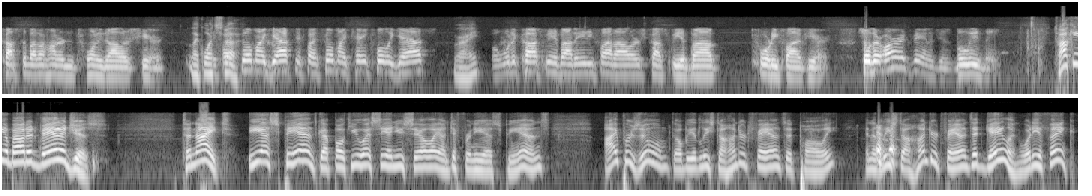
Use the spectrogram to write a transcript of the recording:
cost about one hundred and twenty dollars here. Like what if stuff? I fill my gas, if I fill my tank full of gas, right? What would it cost me about eighty-five dollars? Cost me about forty-five here. So there are advantages, believe me. Talking about advantages, tonight ESPN's got both USC and UCLA on different ESPNs. I presume there'll be at least 100 fans at Pauley and at least 100 fans at Galen. What do you think?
